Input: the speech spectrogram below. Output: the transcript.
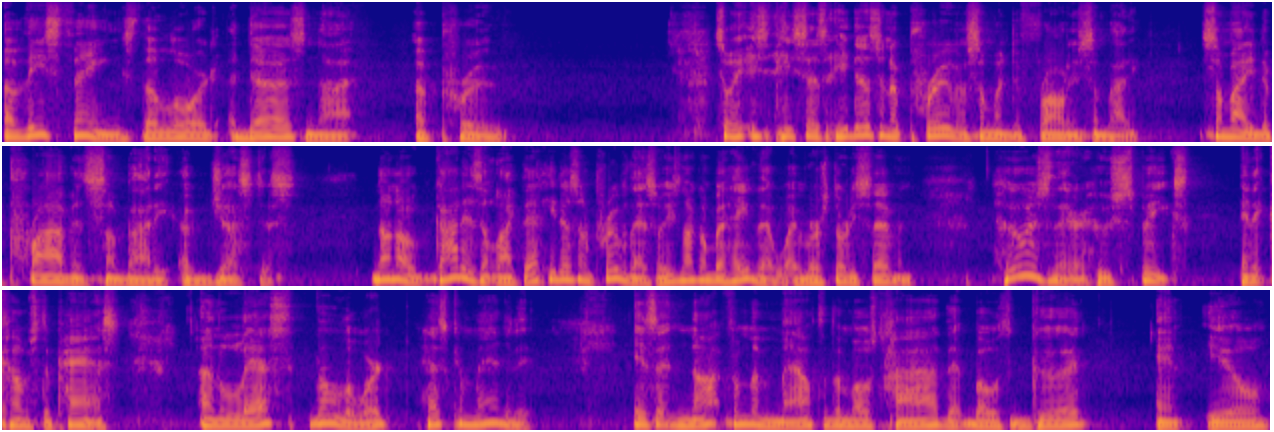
Of these things the Lord does not approve. So he, he says he doesn't approve of someone defrauding somebody, somebody depriving somebody of justice. No, no, God isn't like that. He doesn't approve of that, so he's not going to behave that way. Verse 37 Who is there who speaks and it comes to pass unless the Lord has commanded it? Is it not from the mouth of the Most High that both good and ill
